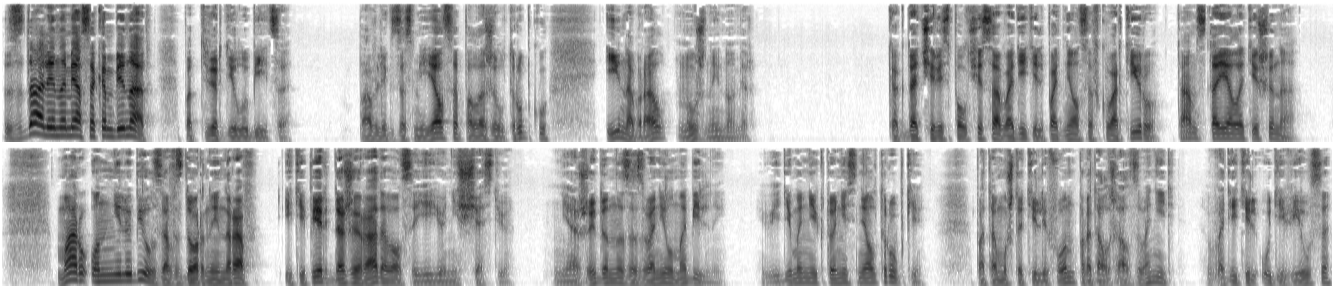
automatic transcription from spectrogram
«Сдали на мясокомбинат», — подтвердил убийца. Павлик засмеялся, положил трубку и набрал нужный номер. Когда через полчаса водитель поднялся в квартиру, там стояла тишина. Мару он не любил за вздорный нрав и теперь даже радовался ее несчастью. Неожиданно зазвонил мобильный. Видимо, никто не снял трубки, потому что телефон продолжал звонить. Водитель удивился,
